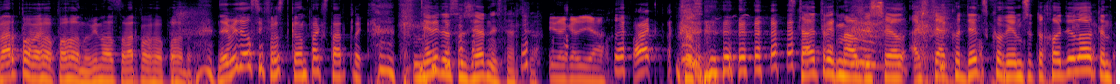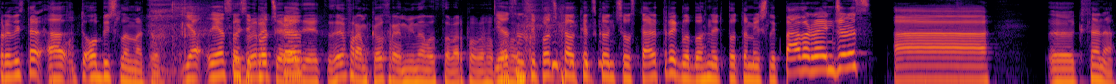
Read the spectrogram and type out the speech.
Varpového pohonu, vynálezca varpového pohonu. Nevidel si First Contact Star Trek? Nevidel som žiadny Star Trek. Inak aj ja. Fakt? Star Trek ma obišiel, a ešte ako decko viem, že to chodilo, ten prvý Star... A to obišlo ma to. Ja, ja som Tak si počkal... vedieť. Zefram Kochlen, vynálezca varpového Ja som pohonu. si počkal, keď skončil Star Trek, lebo hneď potom išli Power Rangers a uh, Xena.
